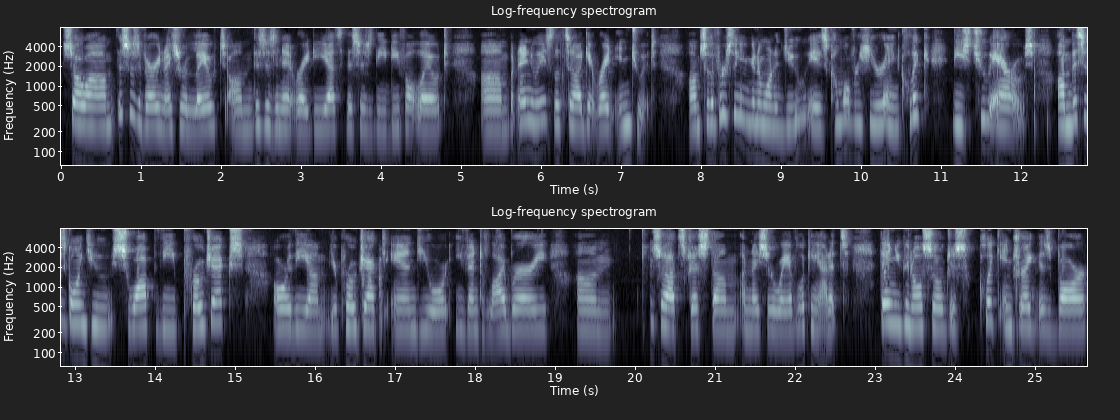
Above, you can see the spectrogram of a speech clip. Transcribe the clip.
So um, this is a very nicer layout. Um, this isn't it right yet. This is the default layout. Um, but anyways, let's uh, get right into it. So the first thing you're going to want to do is come over here and click these two arrows. This is going to swap the projects or the um, your project and your event library. Um, so that's just um, a nicer way of looking at it. Then you can also just click and drag this bar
